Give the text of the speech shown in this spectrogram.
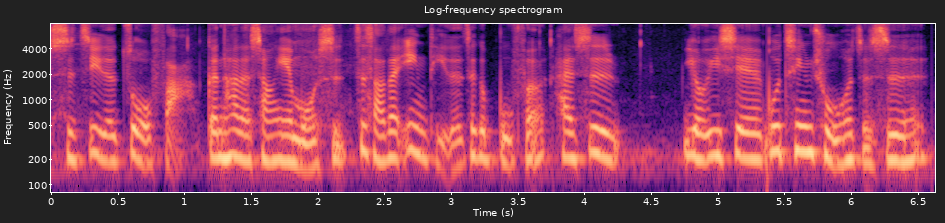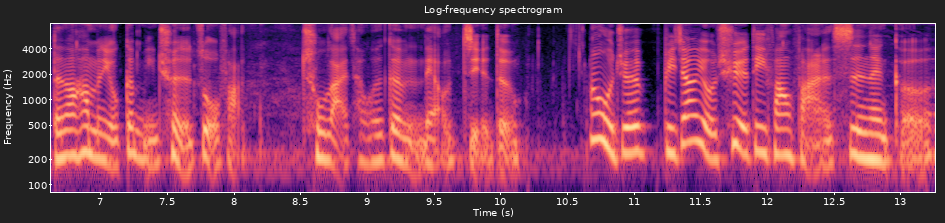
实际的做法跟它的商业模式，至少在硬体的这个部分，还是有一些不清楚，或者是等到他们有更明确的做法出来，才会更了解的。那我觉得比较有趣的地方，反而是那个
